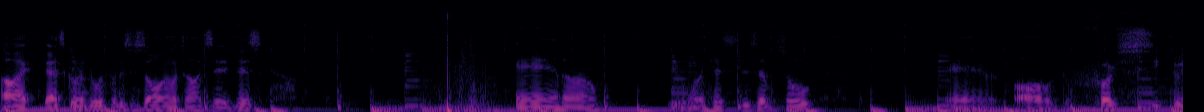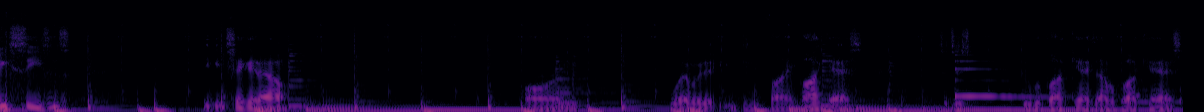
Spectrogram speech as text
All right, that's going to do it for this installment. Todd said this. And um, if you want to catch this episode and all the first three seasons, you can check it out on wherever you can find podcasts, such as Google Podcasts, Apple Podcasts,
